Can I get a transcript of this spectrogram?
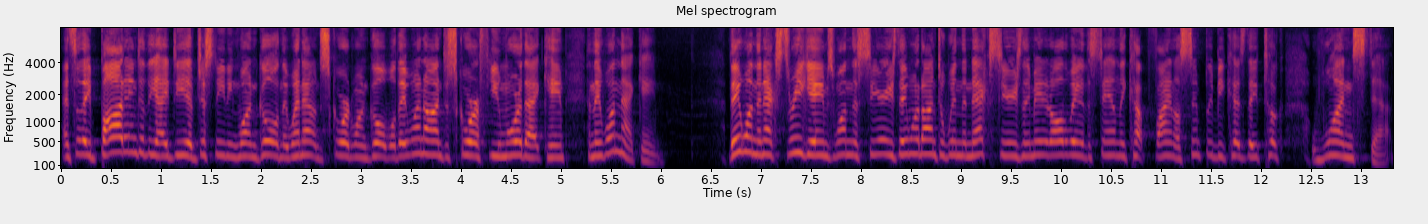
And so they bought into the idea of just needing one goal, and they went out and scored one goal. Well, they went on to score a few more that game, and they won that game. They won the next three games, won the series. They went on to win the next series. And they made it all the way to the Stanley Cup final simply because they took one step.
